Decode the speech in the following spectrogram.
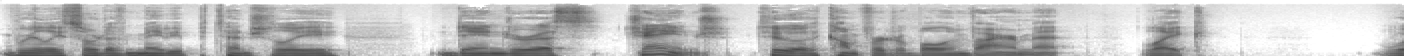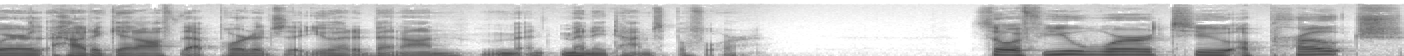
really sort of maybe potentially dangerous change to a comfortable environment like where how to get off that portage that you had been on m- many times before. So if you were to approach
